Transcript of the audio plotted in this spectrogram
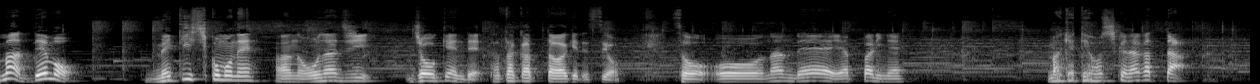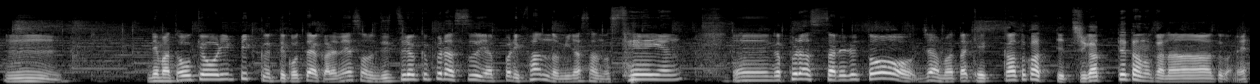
まあでも、メキシコもね、あの、同じ条件で戦ったわけですよ。そう、なんで、やっぱりね、負けてほしくなかった。うん。で、まあ、東京オリンピックってことやからね、その実力プラス、やっぱりファンの皆さんの声援、えーがプラスされると、じゃあまた結果とかって違ってたのかなとかね、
